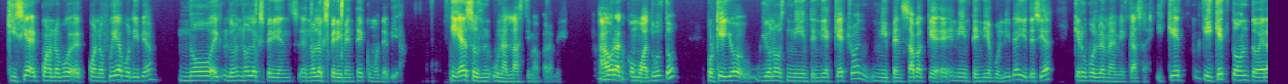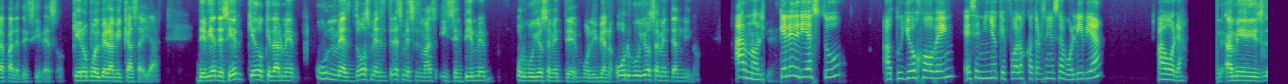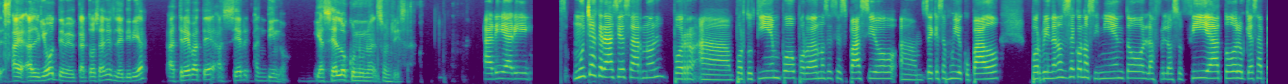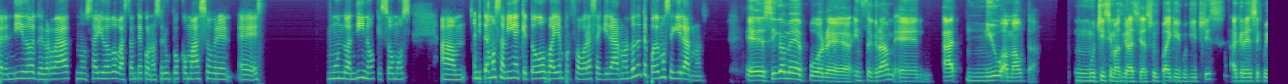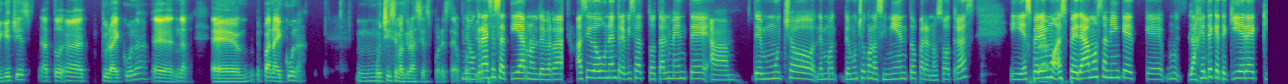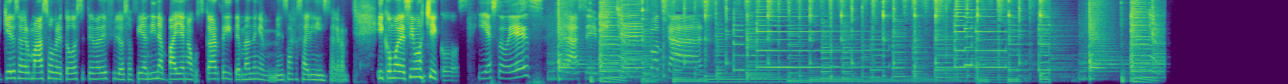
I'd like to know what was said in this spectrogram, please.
quisiera, cuando, cuando fui a Bolivia, no, no, lo no lo experimenté como debía. Y eso es una lástima para mí. Ahora, como adulto, porque yo, yo no ni entendía quechua, ni pensaba que, eh, ni entendía Bolivia y decía, quiero volverme a mi casa. ¿Y qué, y qué tonto era para decir eso? Quiero volver a mi casa ya. Debía decir, quiero quedarme un mes, dos meses, tres meses más y sentirme orgullosamente boliviano, orgullosamente andino. Arnold, ¿qué le dirías tú a tu yo joven, ese niño que fue a los 14 años a Bolivia, ahora? A mis, al yo de 14 años le diría, atrévate a ser andino y hacerlo con una sonrisa. Ari, Ari. Muchas gracias, Arnold, por, ah, por tu tiempo, por darnos ese espacio. Ah, sé que estás muy ocupado, por brindarnos ese conocimiento, la filosofía, todo lo que has aprendido. De verdad, nos ha ayudado bastante a conocer un poco más sobre eh, este mundo andino que somos. invitamos también a que todos vayan, por favor, a seguir a Arnold. ¿Dónde te podemos seguir, Arnold? Eh, sígame por eh, Instagram en at New Amauta. Muchísimas gracias. Sulpaiki Kukichis, agradece Kukichis, Turaikuna, eh, eh, Panaikuna. Muchísimas gracias por este No, gracias a ti, Arnold, de verdad. Ha sido una entrevista totalmente uh, de, mucho, de, de mucho conocimiento para nosotras Y esperemos, esperamos también que, que la gente que te quiere, que quiere saber más sobre todo este tema de filosofía andina, vayan a buscarte y te manden en- mensajes al Instagram. Y como decimos chicos, Y esto es La Ceviche Podcast.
